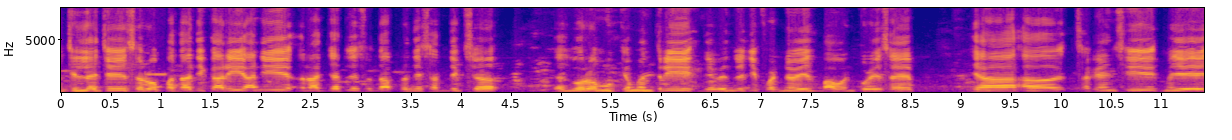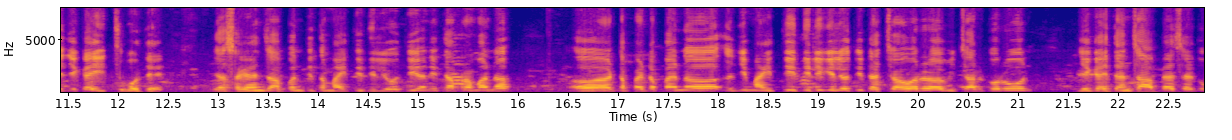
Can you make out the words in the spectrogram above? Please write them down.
जिल्ह्याचे सर्व पदाधिकारी आणि राज्यातले सुद्धा प्रदेश अध्यक्ष त्याचबरोबर मुख्यमंत्री देवेंद्रजी फडणवीस बावनकुळे साहेब या सगळ्यांशी म्हणजे जे काही इच्छुक होते या सगळ्यांचं आपण तिथं माहिती दिली होती आणि त्याप्रमाणे टप्प्याटप्प्यानं जी माहिती दिली गेली होती त्याच्यावर विचार करून जे काही त्यांचा अभ्यास आहे तो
